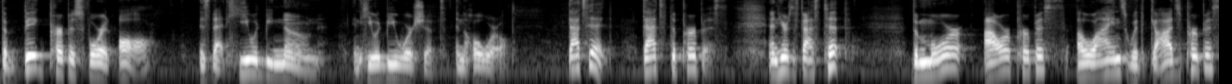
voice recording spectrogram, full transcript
the big purpose for it all is that He would be known and he would be worshiped in the whole world. That's it. That's the purpose. And here's a fast tip the more our purpose aligns with God's purpose,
